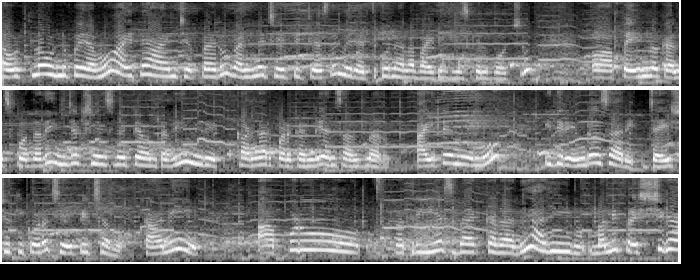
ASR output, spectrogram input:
డౌట్లో ఉండిపోయాము. అయితే ఆయన చెప్పారు వెంటనే చేపించేస్తే మీరు ఎత్తుకుని అలా బయటికి తీసుకెళ్ళిపోవచ్చు. పెయిన్లో కలిసిపోతుంది ఇంజెక్షన్ ఇచ్చినట్టే ఉంటుంది మీరు కంగారు పడకండి అని అంటున్నారు. అయితే మేము ఇది రెండోసారి జైషుకి కూడా చేపించాము. కానీ అప్పుడు త్రీ ఇయర్స్ బ్యాక్ కదా అది అది మళ్ళీ ఫ్రెష్గా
